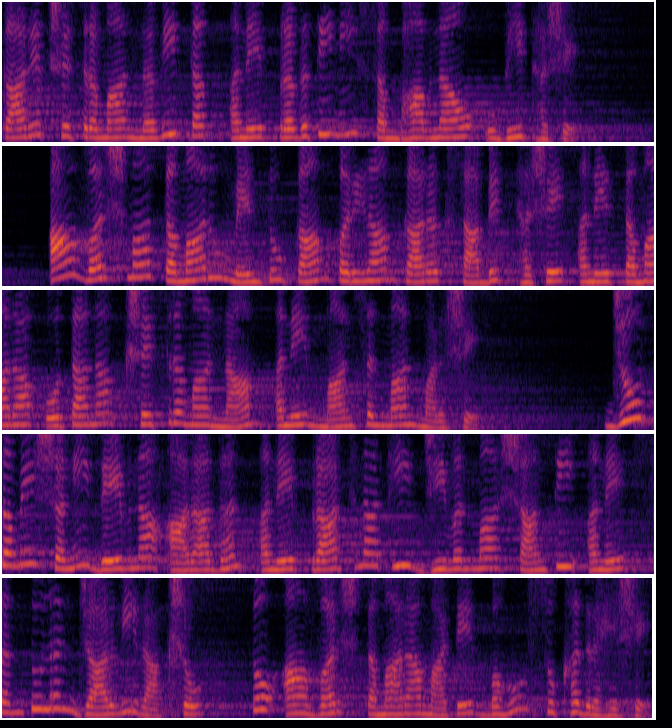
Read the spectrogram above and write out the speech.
કાર્યક્ષેત્રમાં નવી તક અને પ્રગતિની સંભાવનાઓ ઊભી થશે. આ વર્ષમાં તમારું મહેનતું કામ પરિણામકારક સાબિત થશે અને તમારા પોતાના ક્ષેત્રમાં નામ અને માનસન્માન મળશે. જો તમે શનિ દેવના આરાધન અને પ્રાર્થનાથી જીવનમાં શાંતિ અને સંતુલન જાળવી રાખશો, તો આ વર્ષ તમારા માટે બહુ સુખદ રહેશે.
